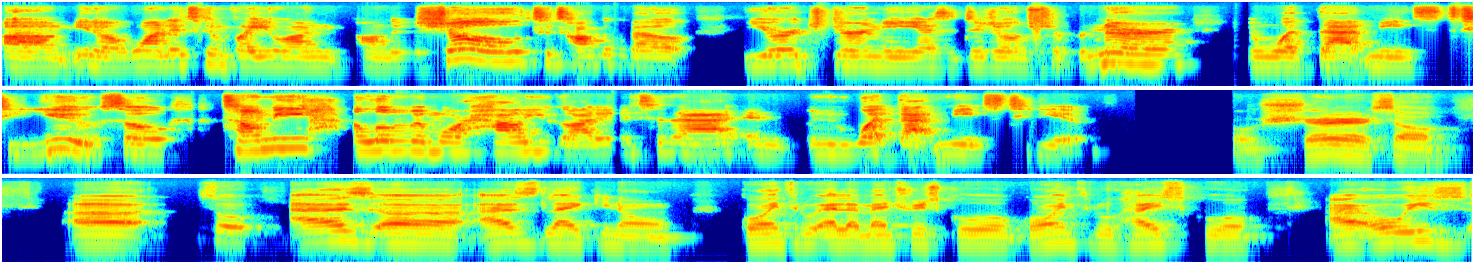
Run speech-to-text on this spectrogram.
um, you know, wanted to invite you on on the show to talk about your journey as a digital entrepreneur and what that means to you. So tell me a little bit more how you got into that and, and what that means to you. For sure. So uh so as uh as like you know going through elementary school, going through high school, I always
